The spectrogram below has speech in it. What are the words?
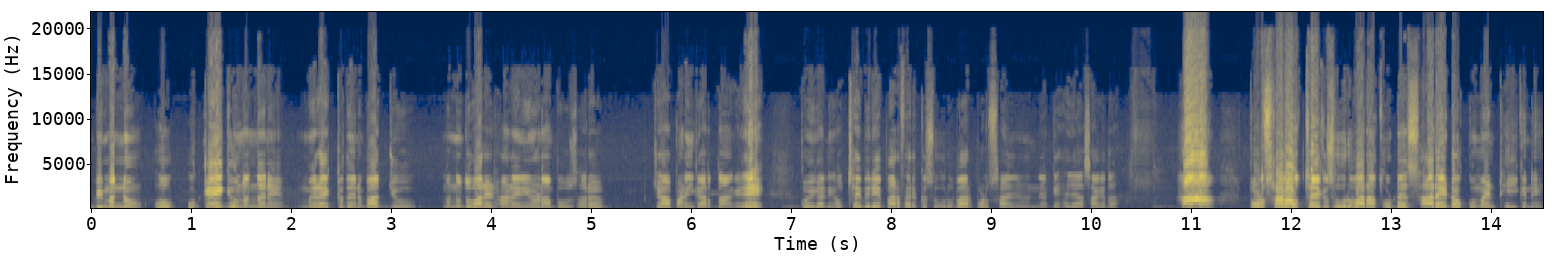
ਵੀ ਮੈਨੂੰ ਉਹ ਉਹ ਕਹਿ ਕਿਉਂ ਦਿੰਦੇ ਨੇ, ਮੇਰਾ ਇੱਕ ਦਿਨ ਬਾਜੂ ਮੈਨੂੰ ਦੁਬਾਰੇ ਥਾਣੇ ਨਹੀਂ ਆਉਣਾ ਪਊ ਸਰ। ਚਾਹ ਪਾਣੀ ਕਰ ਦਾਂਗੇ। ਕੋਈ ਗੱਲ ਨਹੀਂ, ਉੱਥੇ ਵੀਰੇ ਪਰ ਫਿਰ ਕਸੂਰਵਾਰ ਪੁਲਿਸ ਵਾਲੇ ਨੂੰ ਨਹੀਂ ਨਾ ਕਿਹਾ ਜਾ ਸਕਦਾ। ਹਾਂ, ਪੁਲਿਸ ਵਾਲਾ ਉੱਥੇ ਕਸੂਰਵਾਰ ਆ, ਤੁਹਾਡੇ ਸਾਰੇ ਡਾਕੂਮੈਂਟ ਠੀਕ ਨੇ।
